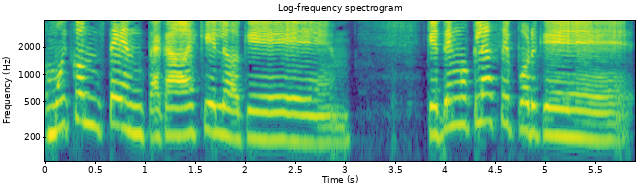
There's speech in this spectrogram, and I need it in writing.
muy contenta cada vez que lo que que tengo clase porque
